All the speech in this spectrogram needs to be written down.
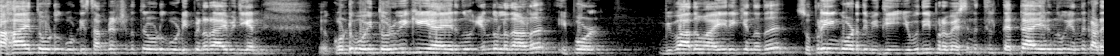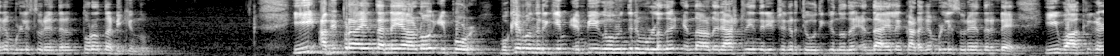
സഹായത്തോടു കൂടി സംരക്ഷണത്തോടു കൂടി പിണറായി വിജയൻ കൊണ്ടുപോയി തൊഴുവിക്കുകയായിരുന്നു എന്നുള്ളതാണ് ഇപ്പോൾ വിവാദമായിരിക്കുന്നത്. സുപ്രീം കോടതി വിധി യുവതി പ്രവേശനത്തിൽ തെറ്റായിരുന്നു എന്ന് കടകംപള്ളി സുരേന്ദ്രൻ തുറന്നടിക്കുന്നു. ഈ അഭിപ്രായം തന്നെയാണോ ഇപ്പോൾ മുഖ്യമന്ത്രിക്കും എം പി ഗോവിന്ദനും ഉള്ളത് എന്നാണ് രാഷ്ട്രീയ നിരീക്ഷകർ ചോദിക്കുന്നത്. എന്തായാലും കടകംപള്ളി സുരേന്ദ്രന്റെ ഈ വാക്കുകൾ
